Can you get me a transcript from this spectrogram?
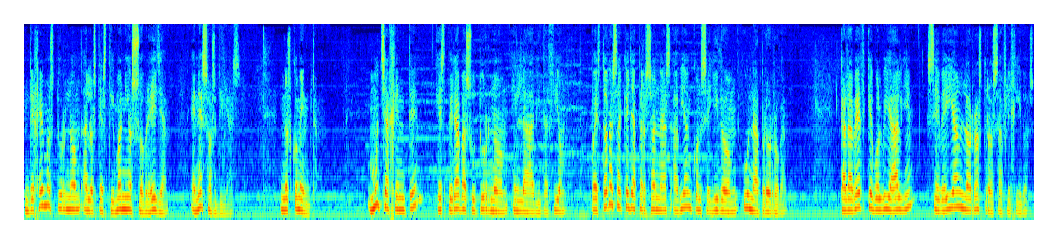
dejemos turno a los testimonios sobre ella en esos días. Nos comenta, mucha gente esperaba su turno en la habitación pues todas aquellas personas habían conseguido una prórroga. Cada vez que volvía alguien, se veían los rostros afligidos.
